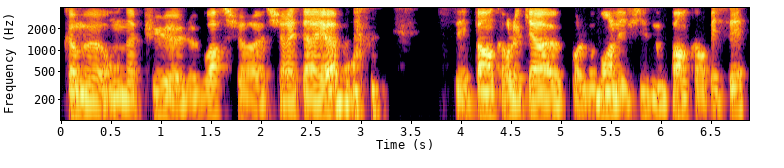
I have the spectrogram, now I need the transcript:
comme euh, on a pu euh, le voir sur, euh, sur Ethereum. C'est pas encore le cas pour le moment. Les fees n'ont pas encore baissé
